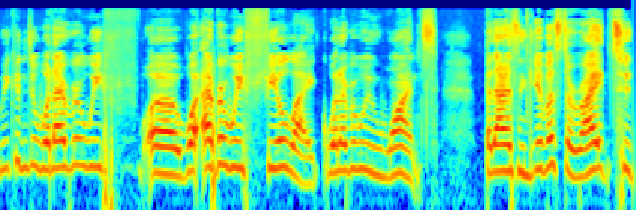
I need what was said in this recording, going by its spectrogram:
We can do whatever we, f- uh, whatever we feel like, whatever we want. But that doesn't give us the right to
